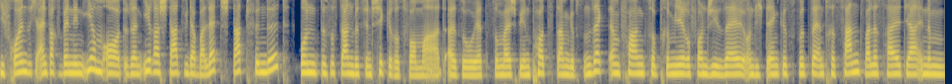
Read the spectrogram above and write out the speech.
die freuen sich einfach, wenn in ihrem Ort oder in ihrer Stadt wieder Ballett stattfindet und das ist dann ein bisschen schickeres Format. Also jetzt zum Beispiel in Potsdam gibt es einen Sektempfang zur Premiere von Giselle und ich denke, es wird sehr interessant, weil es halt ja in einem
